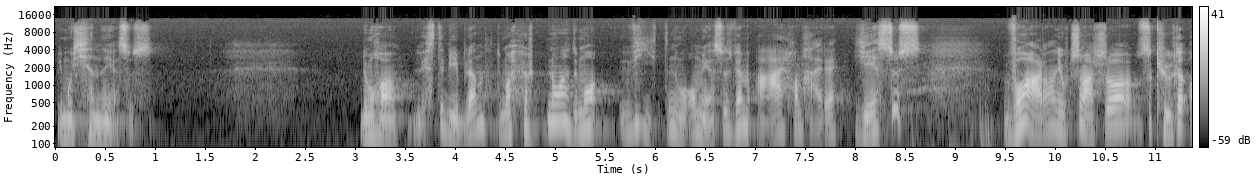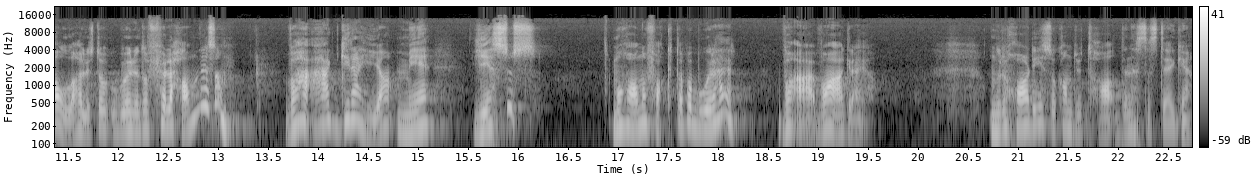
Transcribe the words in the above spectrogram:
vi må kjenne Jesus. Du må ha lest i Bibelen, du må ha hørt noe, du må vite noe om Jesus. Hvem er han herre Jesus? Hva er det han har gjort som er så, så, kult at alle har lyst til å gå rundt og følge han? liksom? Hva er greia med Jesus? Må ha noen fakta på bordet her. Hva er, hva er greia? Og Når du har de, så kan du ta det neste steget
